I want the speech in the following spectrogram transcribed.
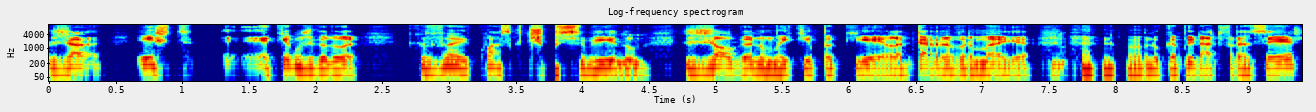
já este é que é um jogador que veio quase que despercebido, hum. joga numa equipa que é lanterna vermelha hum. no, no campeonato francês.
